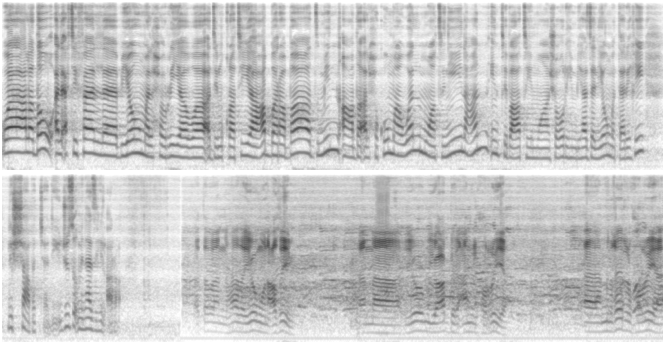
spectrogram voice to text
وعلى ضوء الاحتفال بيوم الحرية والديمقراطية عبر بعض من أعضاء الحكومة والمواطنين عن انطباعاتهم وشعورهم بهذا اليوم التاريخي للشعب التشادي. جزء من هذه الآراء. طبعا هذا يوم عظيم لأن يوم يعبر عن الحرية. من غير الحرية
